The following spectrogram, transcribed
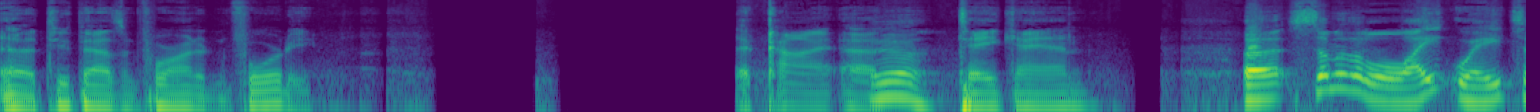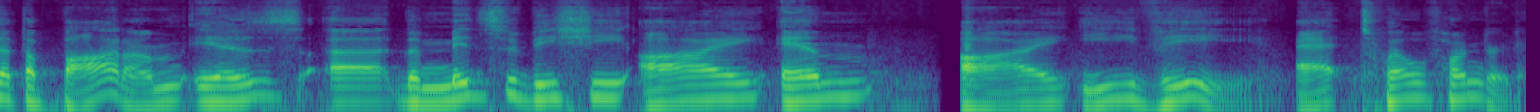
uh, 2,440. The kind, uh, Yeah. Taycan. Uh, some of the lightweights at the bottom is uh, the Mitsubishi IMI EV E at 1200.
